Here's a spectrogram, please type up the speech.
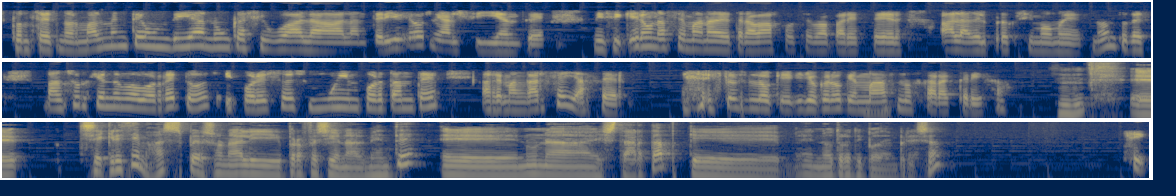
Entonces, normalmente un día nunca es igual al anterior ni al siguiente. Ni siquiera una semana de trabajo se va a parecer a la del próximo mes, ¿no? Entonces, van surgiendo nuevos retos y por eso es muy importante arremangarse y hacer. Esto es lo que yo creo que más nos caracteriza. ¿Se crece más personal y profesionalmente en una startup que en otro tipo de empresa? Sí,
